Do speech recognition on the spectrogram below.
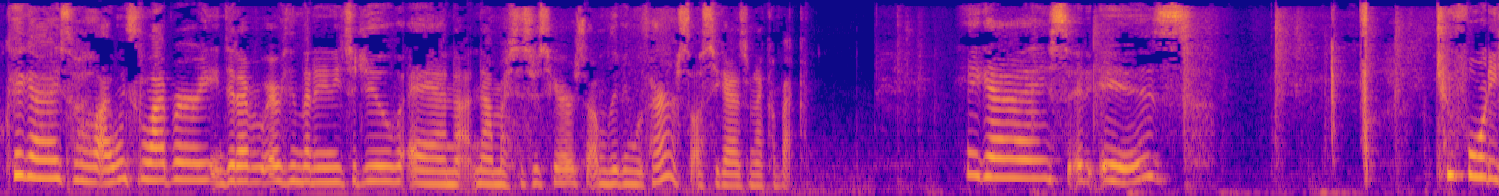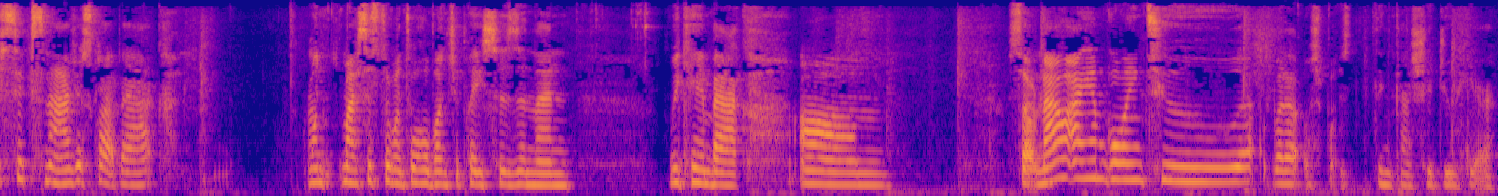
Okay, guys, so I went to the library and did everything that I need to do. And now my sister's here, so I'm leaving with her. So I'll see you guys when I come back. Hey, guys, it is 246 now. I just got back. My sister went to a whole bunch of places and then we came back. Um, so now I am going to, what else I think I should do here?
